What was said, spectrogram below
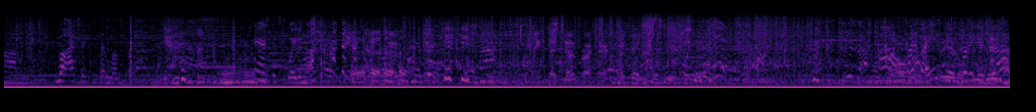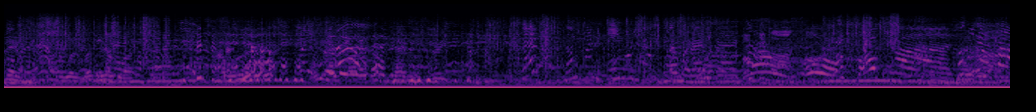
um, well, actually, you said Leslie. Parents explain enough. I think that joke right there. Oh, Anyway, he's doing a pretty good job opening that That's some kind of game or something. Pokemon. Oh, Pokemon. Pokemon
